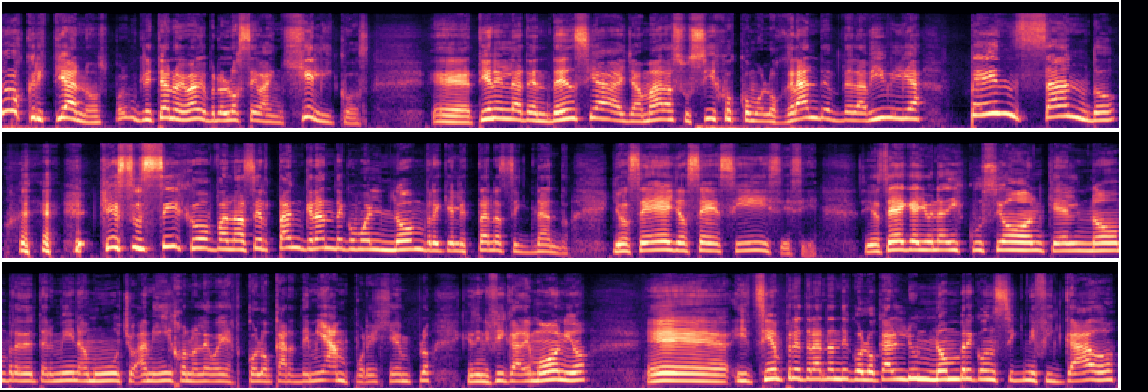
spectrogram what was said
No los cristianos, porque cristianos varios, pero los evangélicos. Eh, tienen la tendencia a llamar a sus hijos como los grandes de la Biblia pensando que sus hijos van a ser tan grandes como el nombre que le están asignando. Yo sé, yo sé, sí, sí, sí. Yo sé que hay una discusión que el nombre determina mucho. A mi hijo no le voy a colocar Demián, por ejemplo, que significa demonio. Eh, y siempre tratan de colocarle un nombre con significado.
